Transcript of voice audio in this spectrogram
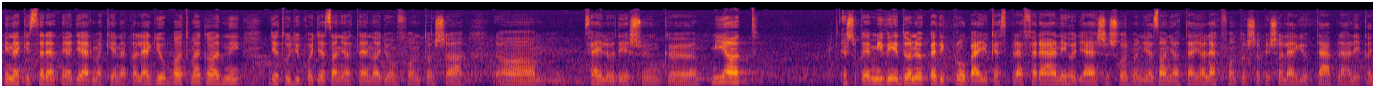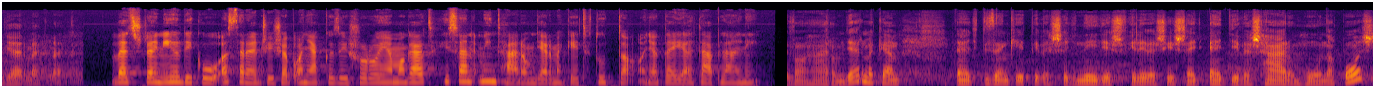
Mindenki szeretné a gyermekének a legjobbat megadni. Ugye tudjuk, hogy az anyatej nagyon fontos a, a fejlődésünk miatt, és akkor mi védőnök pedig próbáljuk ezt preferálni, hogy elsősorban ugye az anyatej a legfontosabb és a legjobb táplálék a gyermeknek. Wettstein Ildikó a szerencsésebb anyák közé sorolja magát, hiszen mindhárom gyermekét tudta anyatejjel táplálni. Van három gyermekem, egy 12 éves, egy 4 és fél éves és egy 1 éves, három hónapos.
